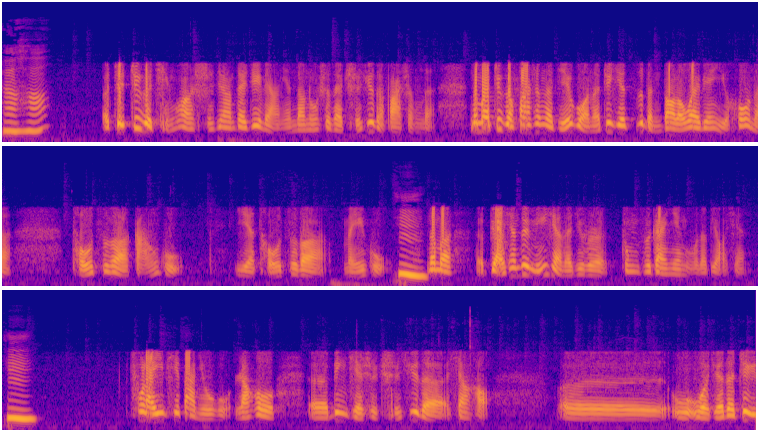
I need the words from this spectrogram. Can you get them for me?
啊哈，呃，这这个情况实际上在这两年当中是在持续的发生的。那么这个发生的结果呢？这些资本到了外边以后呢，投资了港股，也投资了美股。嗯。那么表现最明显的就是中资概念股的表现。嗯。出来一批大牛股，然后呃，并且是持续的向好。呃，我我觉得这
